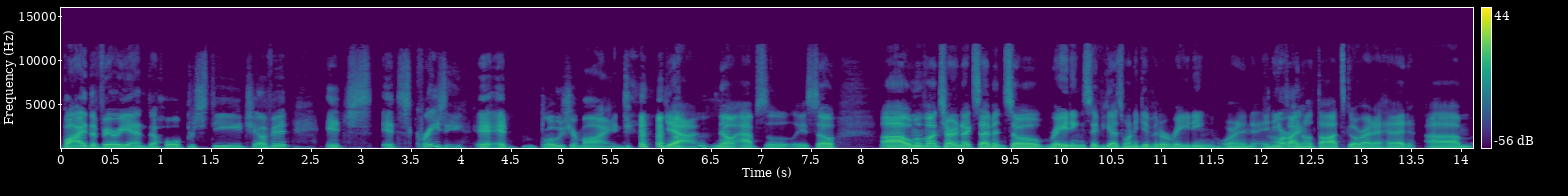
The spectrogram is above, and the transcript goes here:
by the very end, the whole prestige of it. It's it's crazy. It, it blows your mind. yeah, no, absolutely. So uh, we'll move on to our next segment. So ratings. So if you guys want to give it a rating or an, any All right. final thoughts, go right ahead. Um,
